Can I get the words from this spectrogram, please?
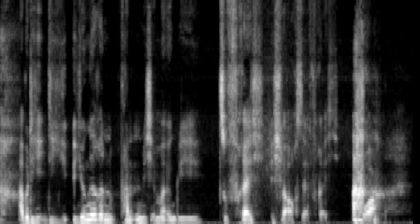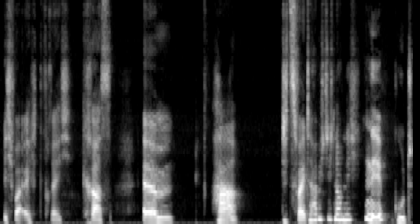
Aber die, die Jüngeren fanden mich immer irgendwie zu frech. Ich war auch sehr frech. Boah, ich war echt frech. Krass. Ähm, ha, die zweite habe ich dich noch nicht Nee. Gut.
